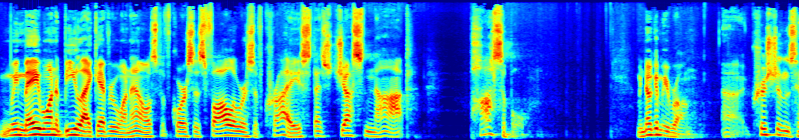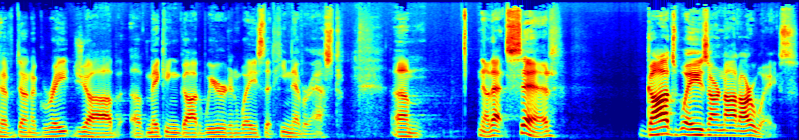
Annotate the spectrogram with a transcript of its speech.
We may want to be like everyone else, but of course, as followers of Christ, that's just not possible mean, don't get me wrong. Uh, Christians have done a great job of making God weird in ways that He never asked. Um, now, that said, God's ways are not our ways,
